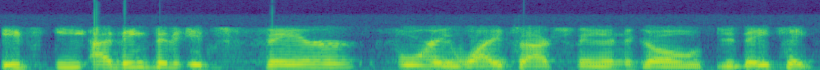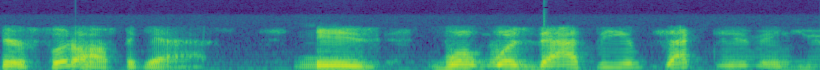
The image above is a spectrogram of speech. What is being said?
it's I think that it's fair for a White Sox fan to go, did they take their foot off the gas? Is what was that the objective? And you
